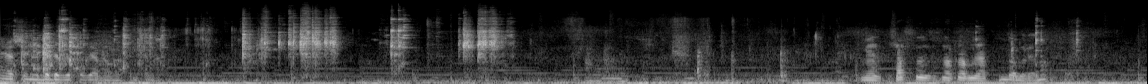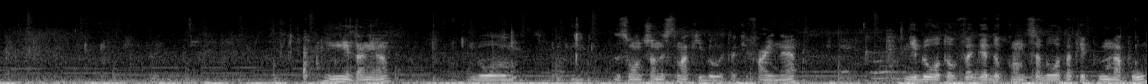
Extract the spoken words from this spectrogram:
Ja się nie będę wypowiadał na ten temat. Nie, ciasto jest naprawdę... Dobre, no. Inne dania było złączone smaki były takie fajne. Nie było to wege do końca, było takie pół na pół,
